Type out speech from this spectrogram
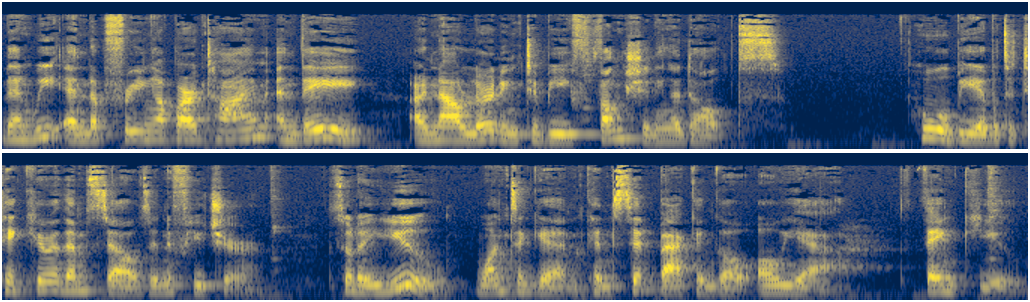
then we end up freeing up our time and they are now learning to be functioning adults who will be able to take care of themselves in the future so that you, once again, can sit back and go, oh, yeah, thank you.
